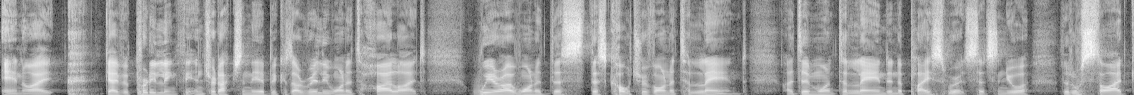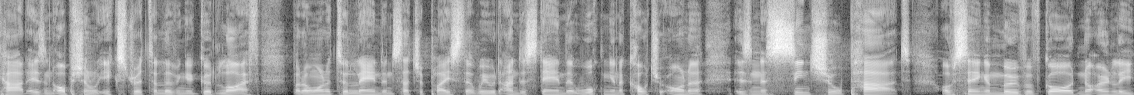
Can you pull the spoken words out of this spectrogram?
And I gave a pretty lengthy introduction there because I really wanted to highlight where I wanted this, this culture of honor to land. I didn't want to land in a place where it sits in your little side cart as an optional extra to living a good life, but I wanted to land in such a place that we would understand that walking in a culture of honor is an essential part of seeing a move of God not only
